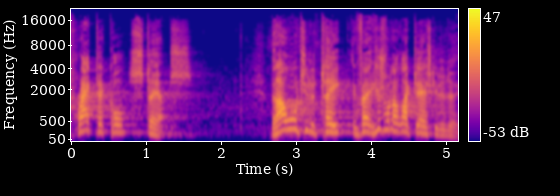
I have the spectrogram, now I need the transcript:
practical steps that I want you to take. In fact, here's what I'd like to ask you to do.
